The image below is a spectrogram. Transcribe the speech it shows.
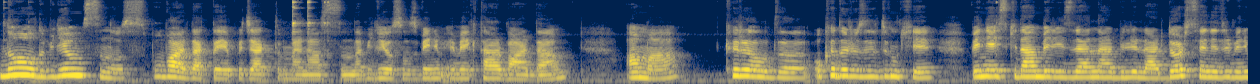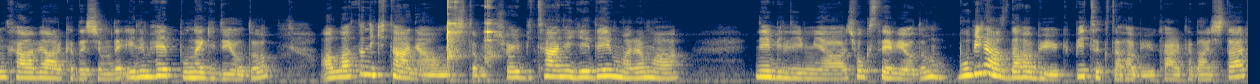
ne oldu biliyor musunuz? Bu bardakta yapacaktım ben aslında. Biliyorsunuz benim emektar bardağım. Ama kırıldı. O kadar üzüldüm ki. Beni eskiden beri izleyenler bilirler. 4 senedir benim kahve arkadaşımdı. Elim hep buna gidiyordu. Allah'tan iki tane almıştım. Şöyle bir tane yedeğim var ama ne bileyim ya çok seviyordum. Bu biraz daha büyük. Bir tık daha büyük arkadaşlar.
